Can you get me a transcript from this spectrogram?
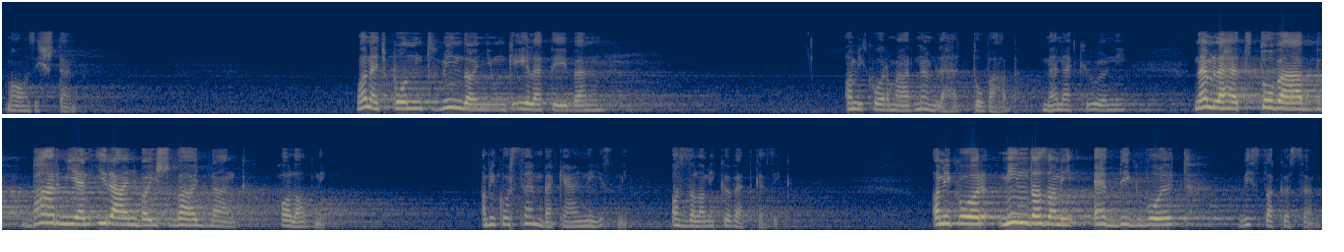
ma az Isten. Van egy pont mindannyiunk életében, amikor már nem lehet tovább menekülni, nem lehet tovább bármilyen irányba is vágynánk haladni. Amikor szembe kell nézni azzal, ami következik. Amikor mindaz, ami eddig volt, visszaköszön.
